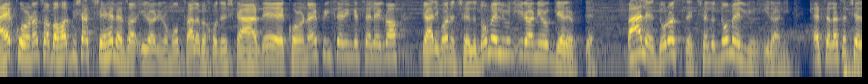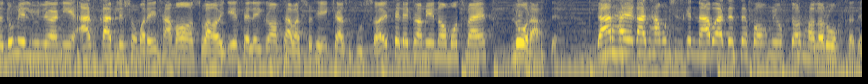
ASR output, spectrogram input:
اگه کرونا تا به حال بیش از چهل هزار ایرانی رو مبتلا به خودش کرده کرونا فیلترینگ تلگرام گریبان 42 میلیون ایرانی رو گرفته. بله درسته 42 میلیون ایرانی. اطلاعات 42 میلیون ایرانی از قبل شماره تماس و آیدی تلگرام توسط یکی از پوسته‌های تلگرامی نامطمئن لو رفته. در حقیقت همون چیزی که نباید اتفاق میافتاد حالا رخ داده.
